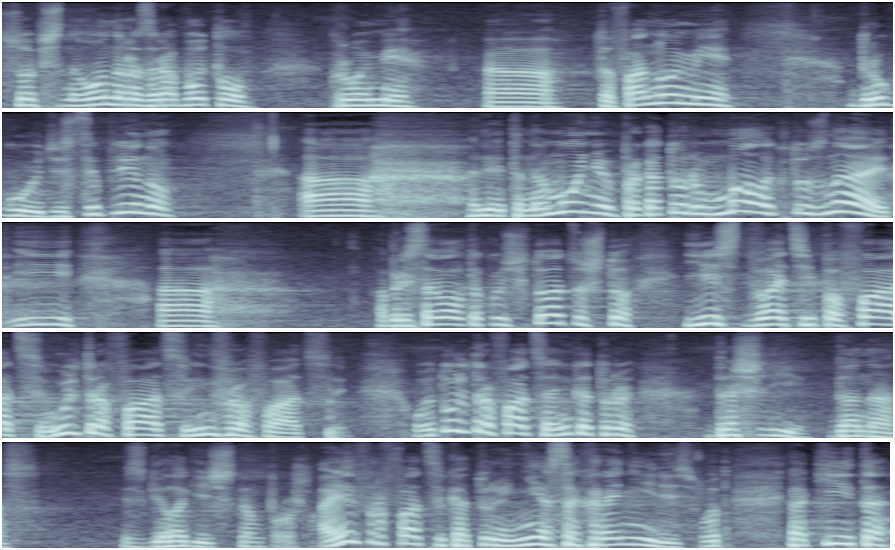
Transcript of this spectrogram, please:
Собственно, он разработал, кроме э, тофономии, другую дисциплину, э, летономонию, про которую мало кто знает. И э, обрисовал такую ситуацию, что есть два типа фации, ультрафации, инфрафации. Вот ультрафации, они, которые дошли до нас из геологического прошлого, а инфрафации, которые не сохранились. Вот какие-то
